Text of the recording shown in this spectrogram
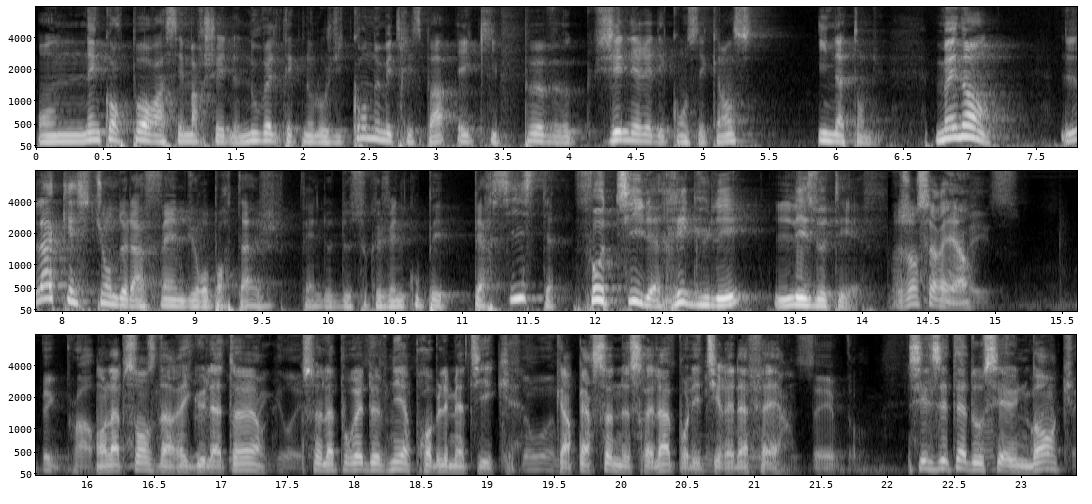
on incorpore à ces marchés de nouvelles technologies qu'on ne maîtrise pas et qui peuvent générer des conséquences inattendues. Maintenant, la question de la fin du reportage, de ce que je viens de couper, persiste. Faut-il réguler les ETF J'en sais rien. En l'absence d'un régulateur, cela pourrait devenir problématique, car personne ne serait là pour les tirer d'affaire. S'ils étaient adossés à une banque,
